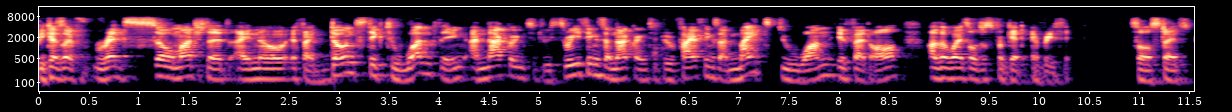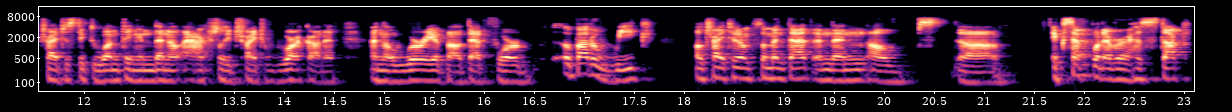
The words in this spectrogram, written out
Because I've read so much that I know if I don't stick to one thing, I'm not going to do three things, I'm not going to do five things. I might do one, if at all. Otherwise, I'll just forget everything. So I'll start, try to stick to one thing and then I'll actually try to work on it and I'll worry about that for about a week. I'll try to implement that and then I'll uh, accept whatever has stuck.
